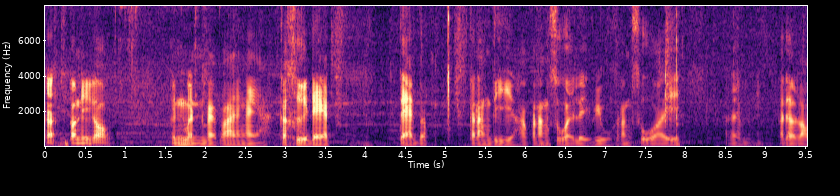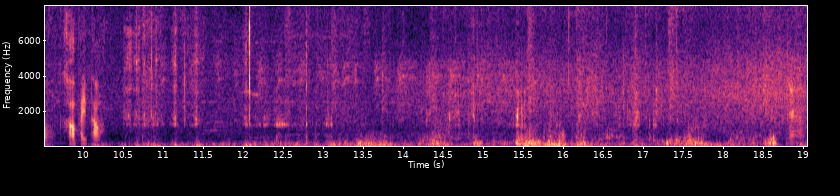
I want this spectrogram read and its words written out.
ก็ตอนนี้ก็เป็นเหมือนแบบว่ายังไงอะ ก็คือแดดแดดแบบกำลังดีครับกำลังสวยเลยวิวกำลังสวยอะไรแบบนี้แล้วเดี๋ยวเราเข้าไปต่อ นะครับ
